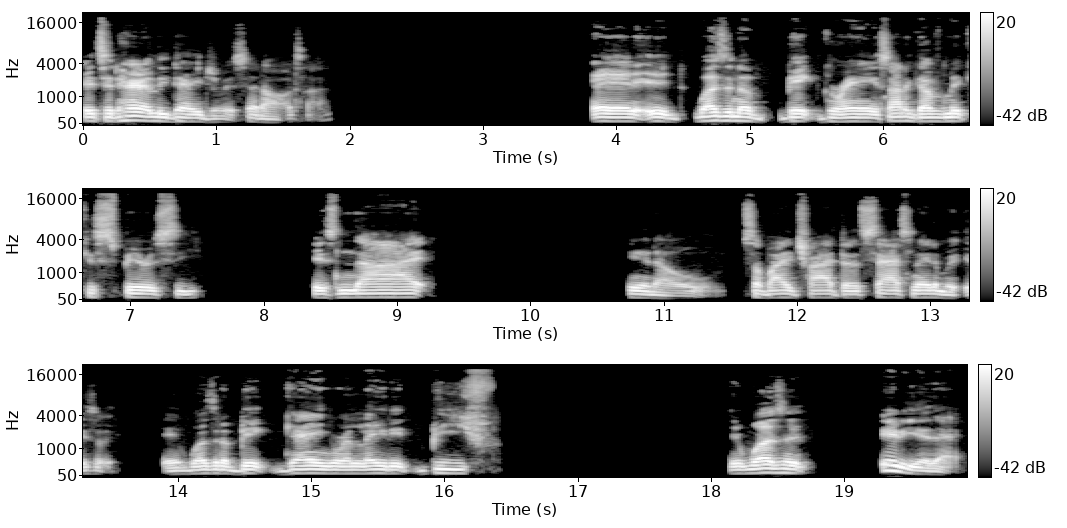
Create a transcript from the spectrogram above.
It's inherently dangerous at all times and it wasn't a big grand. It's not a government conspiracy. It's not, you know, somebody tried to assassinate him. It's a, it wasn't a big gang related beef. It wasn't any of that.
